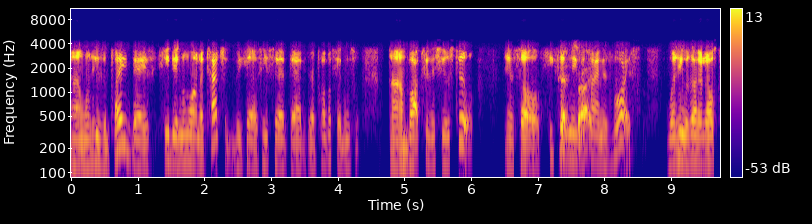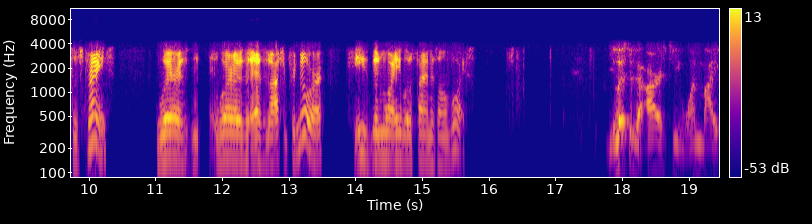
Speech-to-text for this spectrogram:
Um, when he was in playing days, he didn't want to touch it because he said that Republicans um, bought tennis shoes too, and so he couldn't That's even right. find his voice when he was under those constraints. Whereas, whereas as an entrepreneur, he's been more able to find his own voice. You listen to RSG One Mic,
